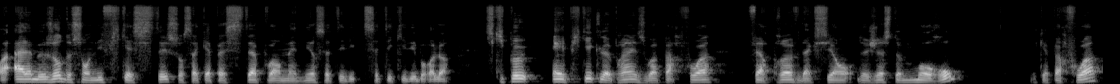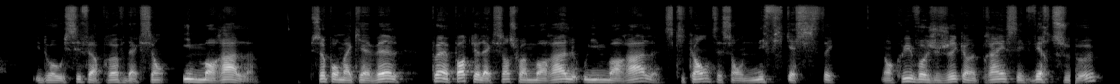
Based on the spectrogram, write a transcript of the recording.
à la mesure de son efficacité sur sa capacité à pouvoir maintenir cet, équilibre-là. Ce qui peut impliquer que le prince doit parfois faire preuve d'action, de gestes moraux, et que parfois, il doit aussi faire preuve d'action immorale. Puis ça, pour Machiavel, peu importe que l'action soit morale ou immorale, ce qui compte, c'est son efficacité. Donc, lui, il va juger qu'un prince est vertueux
